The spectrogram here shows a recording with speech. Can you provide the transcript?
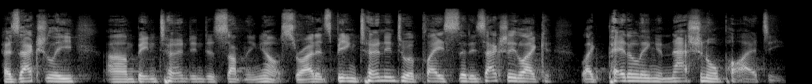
has actually um, been turned into something else, right? It's being turned into a place that is actually like, like peddling a national piety.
